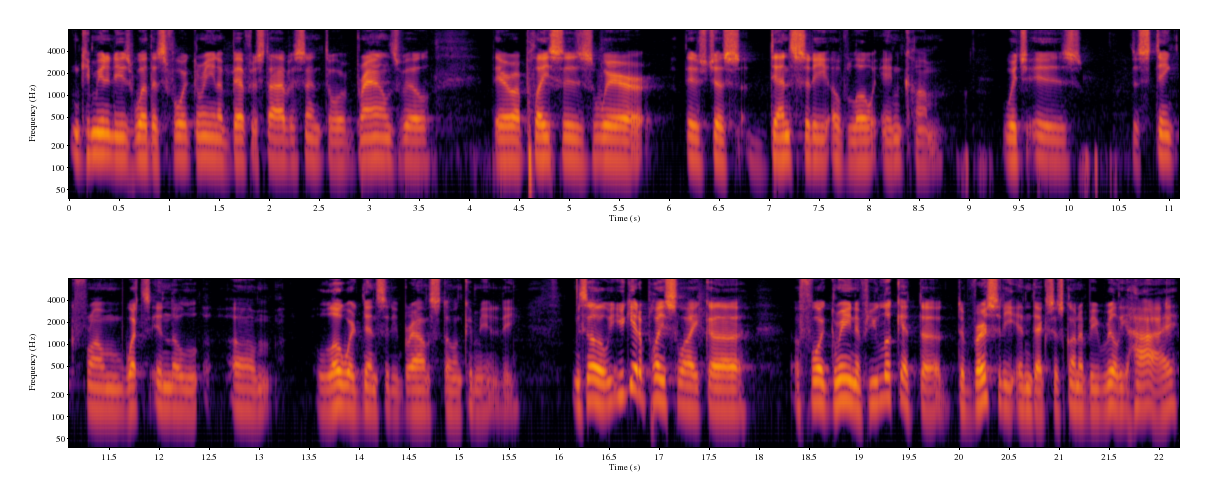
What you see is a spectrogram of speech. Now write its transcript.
in communities, whether it's Fort Greene or Bedford Stuyvesant or Brownsville, there are places where there's just density of low income, which is distinct from what's in the um, lower density brownstone community. And so you get a place like uh, Fort Greene, if you look at the diversity index, it's going to be really high,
